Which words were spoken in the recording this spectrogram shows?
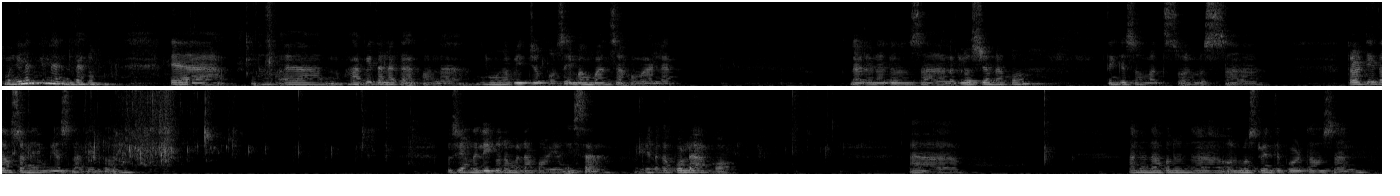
mangilan-ilan lang. Kaya uh, happy talaga ako na yung mga video ko sa ibang bansa kumalat. Lalo na doon sa nag-lotion ako. Thank you so much. Almost uh, 30,000 na yung views natin doon. Tapos yung naligo naman ako yung isa, yung nakapula ako. Ah, ano na ako nun, ah, almost 24,000.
